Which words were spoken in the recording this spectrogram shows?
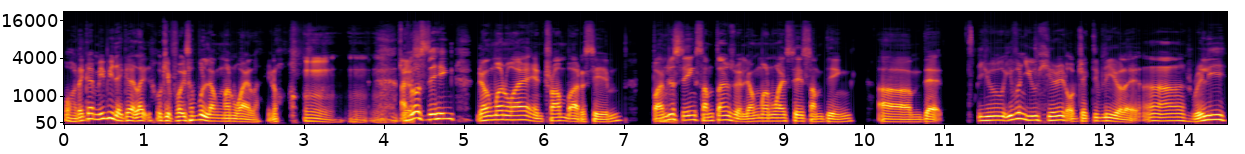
oh, that guy, maybe that guy, like, okay, for example, Leong Mun Wai, you know. Mm, mm, mm. I'm not saying Leong Mun Wai and Trump are the same, but. I'm just saying sometimes when Leong Mun Wai says something um, that you, even you hear it objectively, you're like, uh, really?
